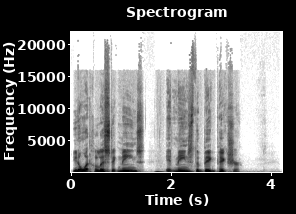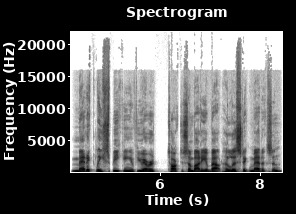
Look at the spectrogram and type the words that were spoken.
You know what holistic means? It means the big picture. Medically speaking, if you ever talk to somebody about holistic medicine,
